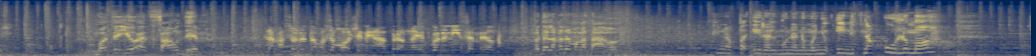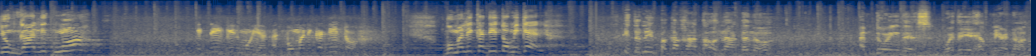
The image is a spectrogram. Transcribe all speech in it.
Mother, you have found him. Nakasunod ako sa kotse ni Abra ngayon ko na need some help. Padala ka ng mga tao. Pinapairal mo na naman yung init ng ulo mo? Yung galit mo? Itigil mo yan at bumalik ka dito. Bumalik ka dito, Miguel! Ito na yung pagkakataon natin, no? I'm doing this, whether you help me or not.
